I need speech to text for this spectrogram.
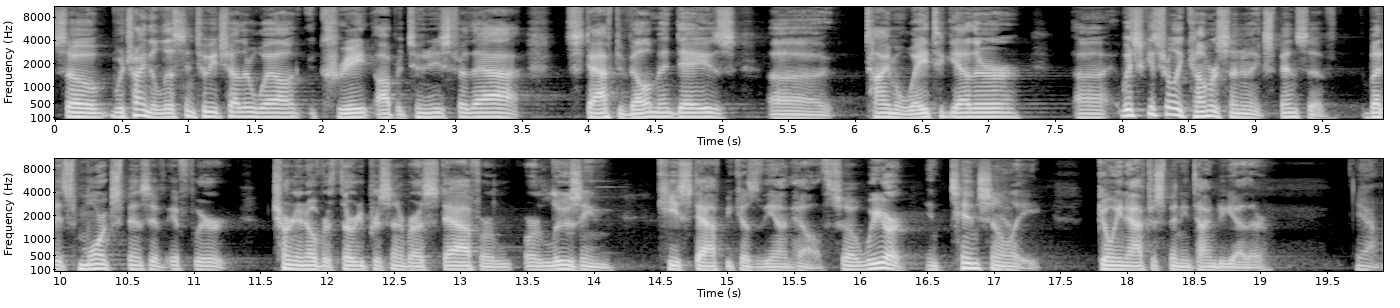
So we're trying to listen to each other well, create opportunities for that, staff development days, uh, time away together, uh, which gets really cumbersome and expensive. But it's more expensive if we're turning over 30% of our staff or, or losing key staff because of the unhealth. So we are intentionally yeah. going after spending time together. Yeah.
